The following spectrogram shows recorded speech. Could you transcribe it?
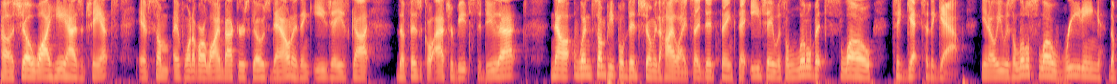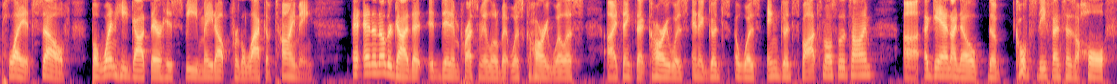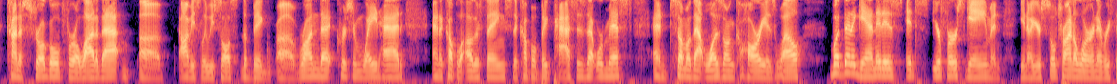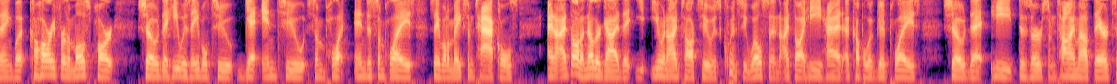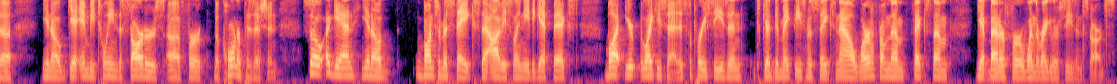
uh, show why he has a chance. If some if one of our linebackers goes down, I think EJ's got the physical attributes to do that. Now, when some people did show me the highlights, I did think that EJ was a little bit slow to get to the gap. You know, he was a little slow reading the play itself, but when he got there, his speed made up for the lack of timing. And, and another guy that it did impress me a little bit was Khari Willis. I think that Khari was in a good was in good spots most of the time. Uh, again, I know the Colts defense as a whole kind of struggled for a lot of that. Uh, obviously, we saw the big uh, run that Christian Wade had, and a couple of other things, the couple big passes that were missed, and some of that was on Khari as well. But then again, it is it's your first game, and you know you're still trying to learn everything. But Khari for the most part, showed that he was able to get into some play into some plays, was able to make some tackles. And I thought another guy that y- you and I talked to is Quincy Wilson. I thought he had a couple of good plays, showed that he deserves some time out there to, you know, get in between the starters uh, for the corner position. So again, you know, bunch of mistakes that obviously need to get fixed. But you're like you said, it's the preseason. It's good to make these mistakes now, learn from them, fix them, get better for when the regular season starts.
